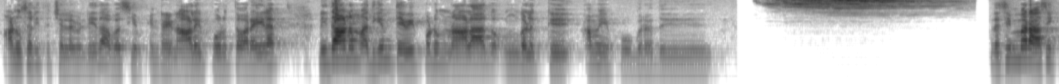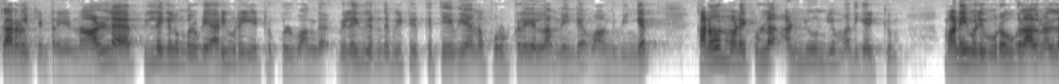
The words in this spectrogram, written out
அனுசரித்து செல்ல வேண்டியது அவசியம். இன்றைய நாளை பொறுத்தவரையில் நிதானம் அதிகம் தேவைப்படும் நாளாக உங்களுக்கு அமையப்போகிறது இந்த சிம்ம ராசிக்காரர்களுக்கு இன்றைய நாளில் பிள்ளைகள் உங்களுடைய அறிவுரை ஏற்றுக்கொள்வாங்க. விலை உயர்ந்த வீட்டிற்கு தேவையான பொருட்களை எல்லாம் நீங்கள் வாங்குவீங்க. கணவன் மனைக்குள்ள அந்யூன்யம் அதிகரிக்கும். மனைவழி உறவுகளால் நல்ல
